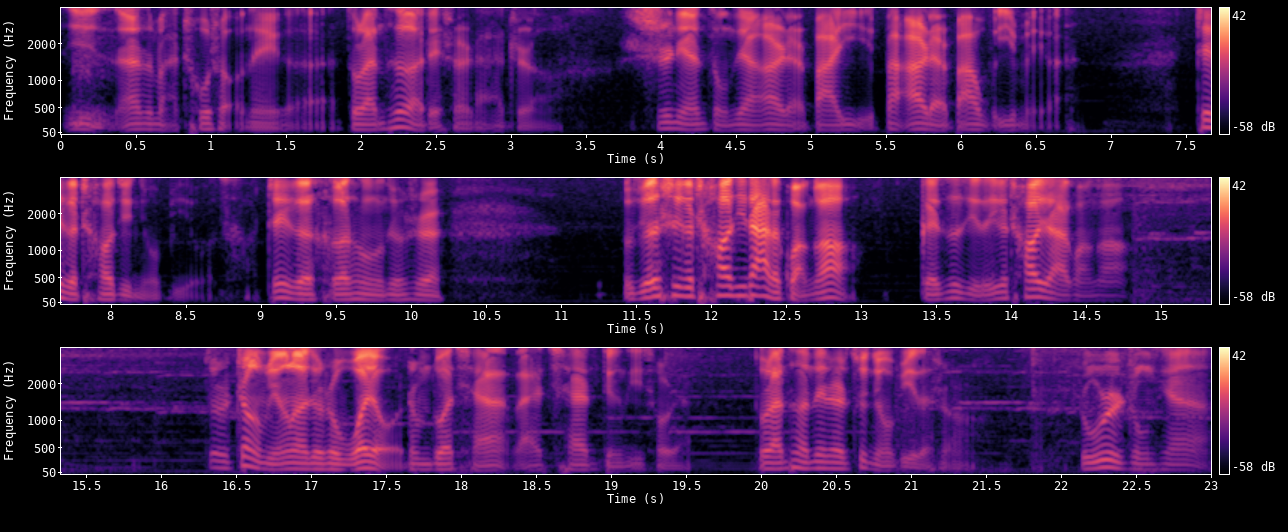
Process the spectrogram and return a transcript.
印安德玛出手那个杜兰特这事儿，大家知道，十年总价二点八亿，八二点八五亿美元，这个超级牛逼！我操，这个合同就是，我觉得是一个超级大的广告，给自己的一个超级大的广告，就是证明了，就是我有这么多钱来签顶级球员。杜兰特那是最牛逼的时候，如日中天啊！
